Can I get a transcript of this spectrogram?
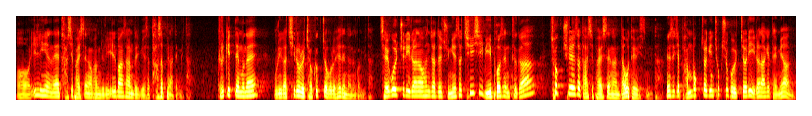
어, 1, 2년 내에 다시 발생할 확률이 일반 사람들에 비해서 다섯 배나 됩니다. 그렇기 때문에 우리가 치료를 적극적으로 해야 된다는 겁니다. 재골절이 일어난 환자들 중에서 72%가 척추에서 다시 발생한다고 되어 있습니다. 그래서 이제 반복적인 척추 골절이 일어나게 되면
